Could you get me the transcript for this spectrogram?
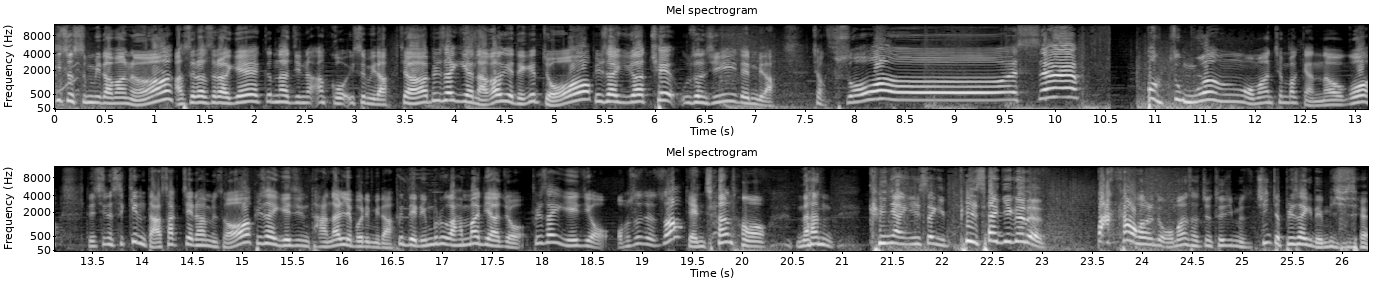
있었습니다만은 아슬아슬하게 끝나지는 않고 있습니다. 자, 필살기가 나가게 되겠죠. 필살기가 최우선시 됩니다. 자, 무서워! 싹! 뻥뚱왕 5만 천밖에 안 나오고 대신에 스킬은 다 삭제를 하면서 필살기 게이지는 다 날려버립니다. 근데 리무르가 한마디 하죠. 필살기 게이지 어- 없어졌어? 괜찮어. 난 그냥 일성이 필살기거든. 빡 하고 하는데 5만 4천 터지면서 진짜 필살기 데미지제.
